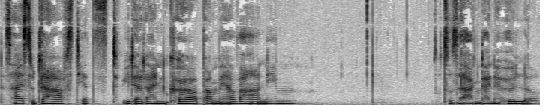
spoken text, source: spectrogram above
Das heißt, du darfst jetzt wieder deinen Körper mehr wahrnehmen, sozusagen deine Hülle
